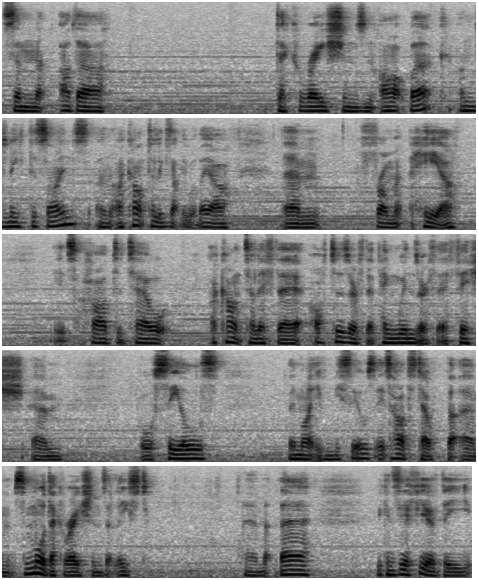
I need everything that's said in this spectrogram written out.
some other decorations and artwork underneath the signs, and I can't tell exactly what they are. Um, from here, it's hard to tell. I can't tell if they're otters or if they're penguins or if they're fish um, or seals. They might even be seals. It's hard to tell, but um, some more decorations at least. Um, there, we can see a few of the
